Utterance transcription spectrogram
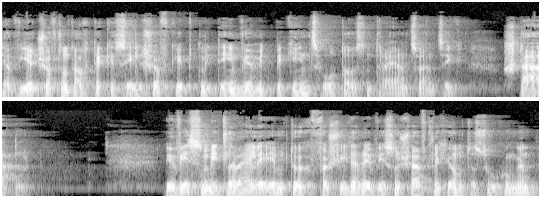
der Wirtschaft und auch der Gesellschaft gibt, mit dem wir mit Beginn 2023 starten. Wir wissen mittlerweile eben durch verschiedene wissenschaftliche Untersuchungen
